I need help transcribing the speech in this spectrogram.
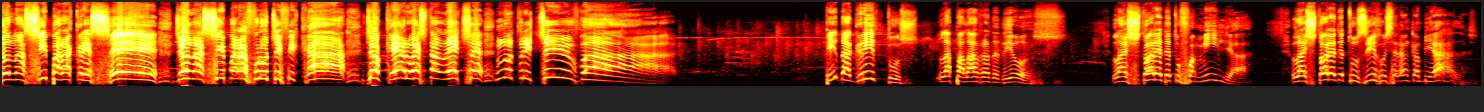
eu nasci para crescer. Eu nasci para frutificar. Eu quero esta leite nutritiva. Pida gritos a palavra de Deus. A história de tu família. A história de tus hijos serão cambiadas.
